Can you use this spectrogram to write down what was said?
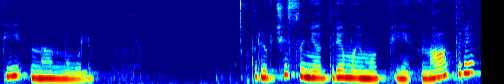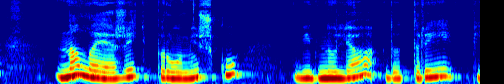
пі на 0. При обчисленні отримуємо пі на 3 належить проміжку від 0 до 3 π.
